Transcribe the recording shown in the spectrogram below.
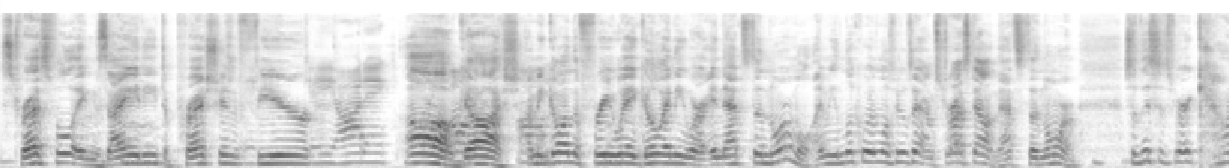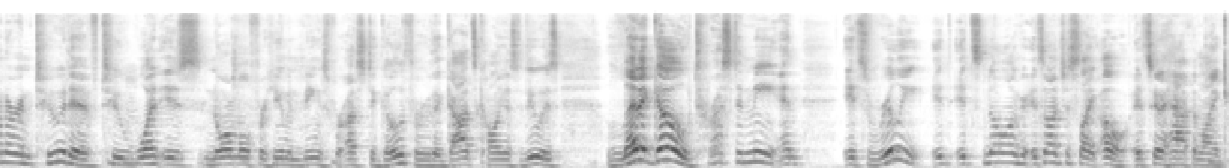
Stressful, anxiety, depression, fear. Chaotic. Oh Um, gosh! I mean, um, go on the freeway, go anywhere, and that's the normal. I mean, look what most people say. I'm stressed out, and that's the norm. So this is very counterintuitive to what is normal for human beings for us to go through. That God's calling us to do is let it go, trust in me, and it's really it, it's no longer. It's not just like oh, it's gonna happen like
